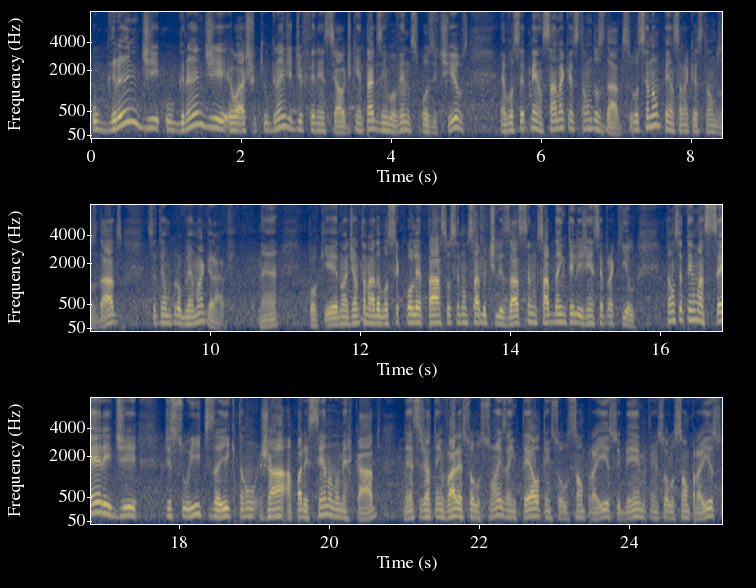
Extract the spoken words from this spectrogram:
o grande, o grande, eu acho que o grande diferencial de quem está desenvolvendo dispositivos é você pensar na questão dos dados. Se você não pensa na questão dos dados, você tem um problema grave, né? Porque não adianta nada você coletar se você não sabe utilizar, se você não sabe dar inteligência para aquilo. Então você tem uma série de, de suítes aí que estão já aparecendo no mercado. Né? Você já tem várias soluções, a Intel tem solução para isso, IBM tem solução para isso.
